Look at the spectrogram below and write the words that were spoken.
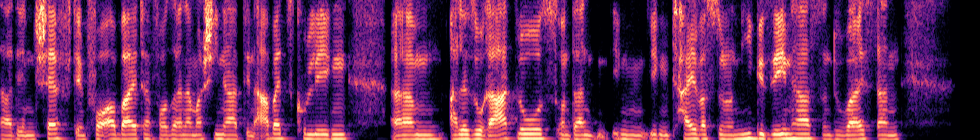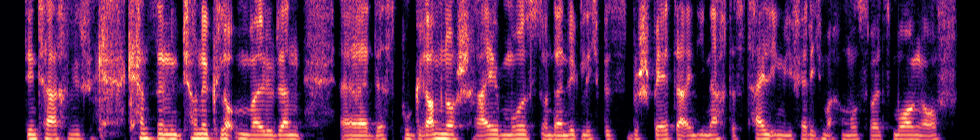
da den Chef, den Vorarbeiter vor seiner Maschine hat, den Arbeitskollegen, ähm, alle so ratlos und dann irgendein Teil, was du noch nie gesehen hast und du weißt dann, den Tag kannst du in die Tonne kloppen, weil du dann äh, das Programm noch schreiben musst und dann wirklich bis, bis später in die Nacht das Teil irgendwie fertig machen musst, weil es morgen auf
